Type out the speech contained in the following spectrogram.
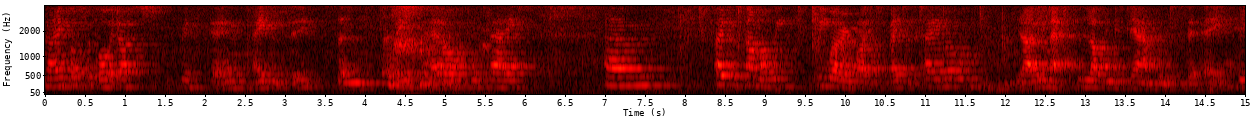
you know, God supported us with getting agencies and things to help in place. Um, over the summer, we, we were invited to space at the table. You know, we met the lovely Miss Leanne from Mississippi, who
